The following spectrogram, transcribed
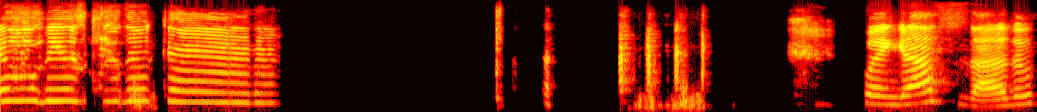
Eu roubei os kills do cara. Foi engraçado.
